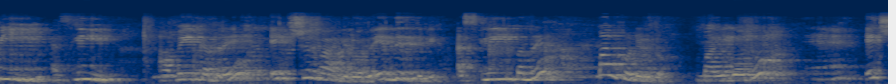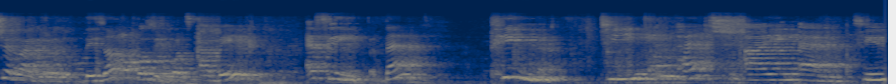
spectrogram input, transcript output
P asleep awake ಅಂದರೆ ಎಚ್ಚರವಾಗಿರೋದು. ಎದ್ದಿರ್ತೀವಿ. ಅಸ್ಲೀಪ್ ಅಂದರೆ ಮಲ್ಕೊಂಡಿರೋದು. ಮಲ್ಗೋದು ಎಚ್ಚರವಾಗಿರೋದು. These are opposite words awake asleep then thin t h i n. Thin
